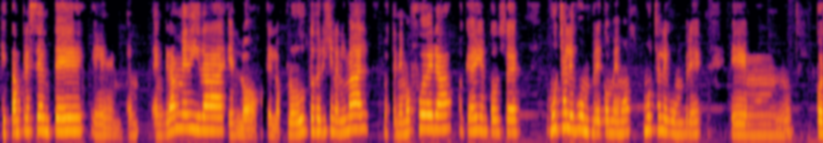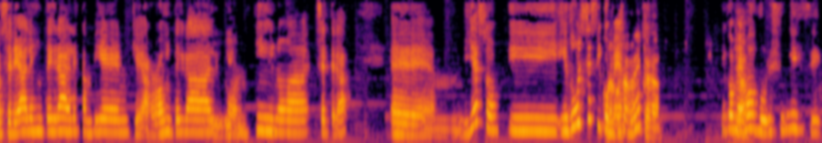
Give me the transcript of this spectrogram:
que están presentes en, en gran medida en los, en los productos de origen animal, los tenemos fuera, ¿ok? Entonces, mucha legumbre comemos, mucha legumbre, em, con cereales integrales también, que arroz integral, con quinoa, etcétera. Em, y eso, y, dulces y comemos. Una cosa rica. Y comemos dulces, sí,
